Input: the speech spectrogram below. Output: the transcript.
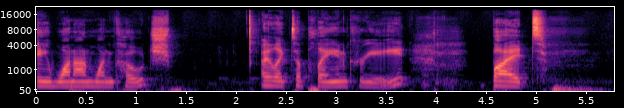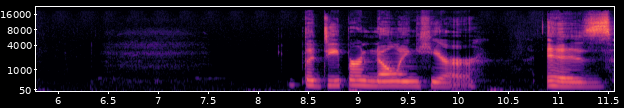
a one on one coach. I like to play and create. But the deeper knowing here is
